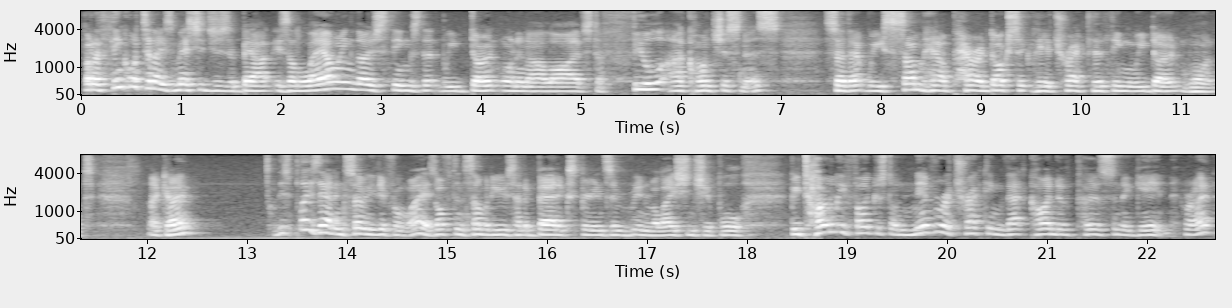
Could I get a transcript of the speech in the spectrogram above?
But I think what today's message is about is allowing those things that we don't want in our lives to fill our consciousness so that we somehow paradoxically attract the thing we don't want. Okay? This plays out in so many different ways. Often somebody who's had a bad experience in relationship will be totally focused on never attracting that kind of person again, right?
